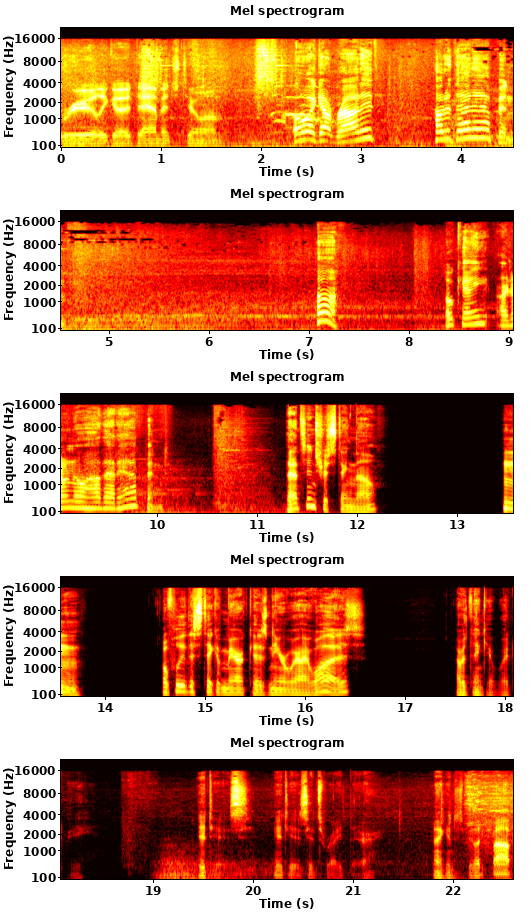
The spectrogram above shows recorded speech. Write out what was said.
really good damage to him. Oh, I got rotted? How did that happen? Huh. Okay, I don't know how that happened. That's interesting, though. Hmm. Hopefully the Stake of Marika is near where I was. I would think it would be. It is. It is. It's right there. I can just be like, Bob.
